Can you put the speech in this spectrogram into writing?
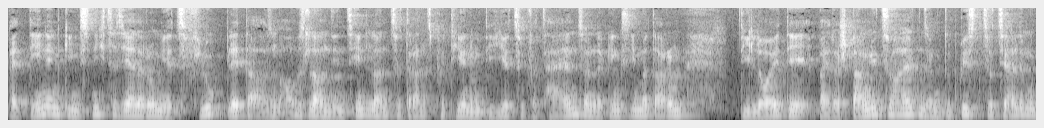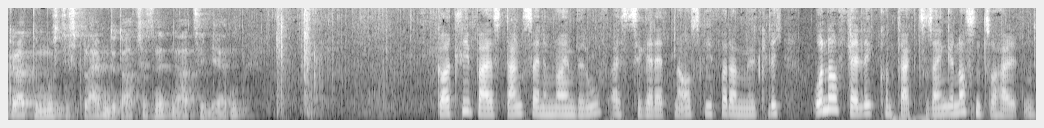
bei denen ging es nicht so sehr darum, jetzt Flugblätter aus dem Ausland ins Inland zu transportieren und die hier zu verteilen, sondern da ging es immer darum, die Leute bei der Stange zu halten, sagen, du bist Sozialdemokrat, du musst es bleiben, du darfst jetzt nicht Nazi werden. Gottlieb war es dank seinem neuen Beruf als Zigarettenauslieferer möglich, unauffällig Kontakt zu seinen Genossen zu halten.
